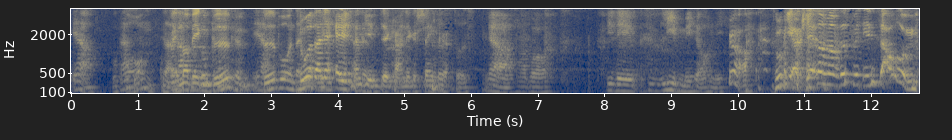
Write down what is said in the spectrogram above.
Ja. Warum? Ja, immer wegen Bil. Bilbo und Nur deine Eltern geben dir keine Geschenke. Christus. Ja, aber die le lieben mich auch nicht. Ja. Hugi, erklär doch mal das mit den Daumen.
